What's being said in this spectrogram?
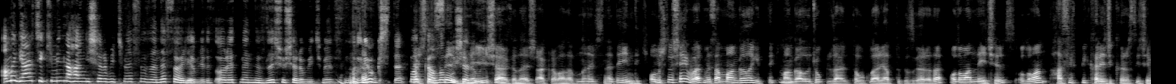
Ama gerçi kiminle hangi şarabı içmelisiniz ne söyleyebiliriz? Öğretmeninizle şu şarabı içmelisiniz. Yok işte. Ya işte Bakkalla bu şarabı iş içmelisiniz. arkadaş, akrabalar bunların hepsine değindik. Onun dışında şey var. Mesela mangala gittik. Hı. Mangalda çok güzel tavuklar yaptık ızgarada. O zaman ne içeriz? O zaman hafif bir kalecik karısı içebiliriz.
